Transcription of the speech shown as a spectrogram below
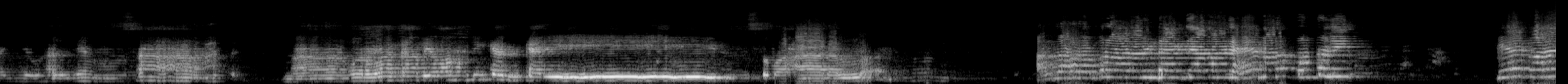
আইয়ুহাল ইনসান দিয়া বলেন, হে মানব মণ্ডলী কে করে?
